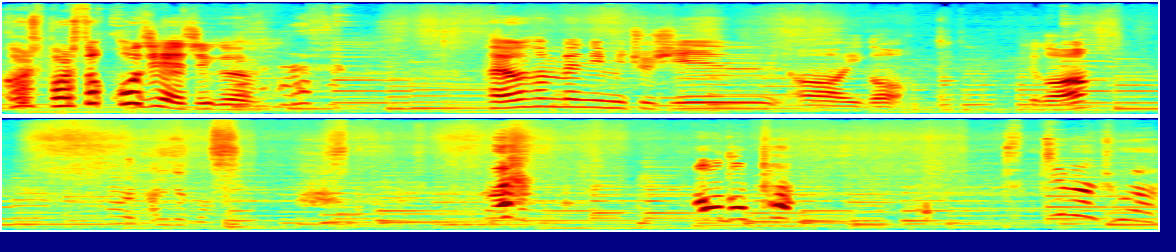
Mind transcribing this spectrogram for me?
벌써 벌써 코지해 지금. 다영 선배님이 주신 어 이거 이거 한번 앉아봐. 어 높아. 춥지만 좋아.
